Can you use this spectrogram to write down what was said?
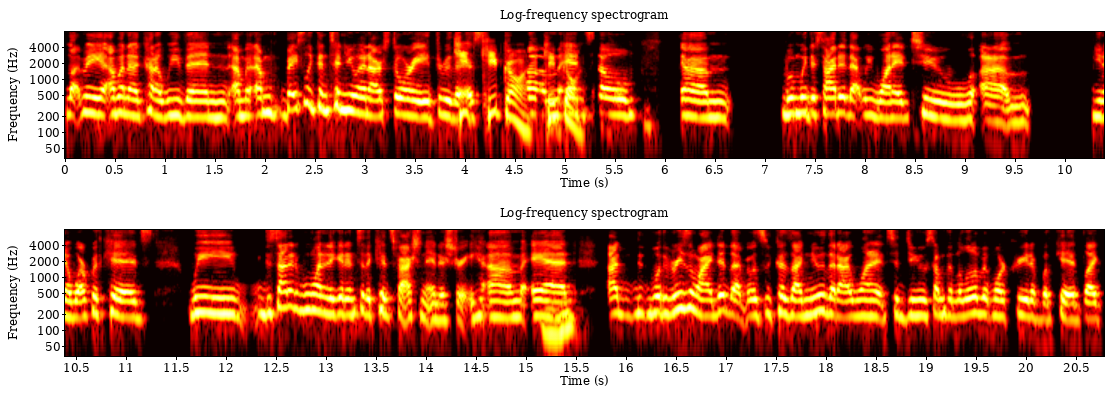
let me, I'm gonna kind of weave in. I'm, I'm basically continuing our story through Keep this. keep going. Um, keep going. And so um when we decided that we wanted to um you know work with kids we decided we wanted to get into the kids fashion industry um and i well the reason why i did that was because i knew that i wanted to do something a little bit more creative with kids like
